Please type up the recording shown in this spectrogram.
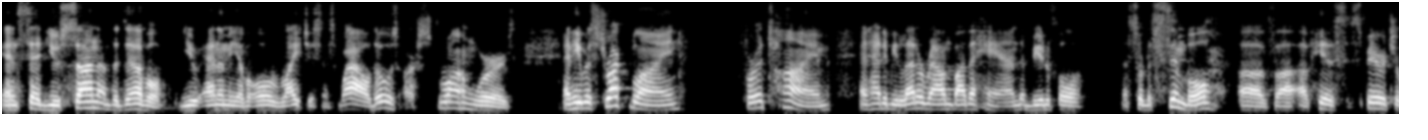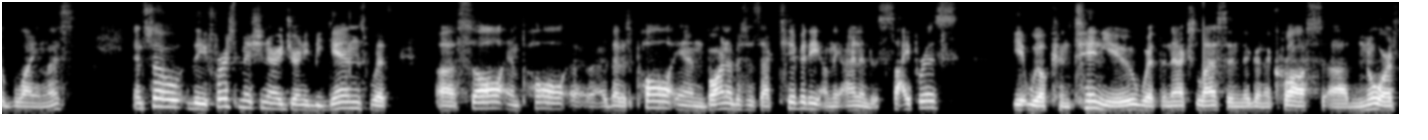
and said, You son of the devil, you enemy of all righteousness. Wow, those are strong words. And he was struck blind for a time and had to be led around by the hand, a beautiful a sort of symbol of, uh, of his spiritual blindness. And so the first missionary journey begins with uh, Saul and Paul, uh, that is, Paul and Barnabas' activity on the island of Cyprus. It will continue with the next lesson. They're going to cross uh, north,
